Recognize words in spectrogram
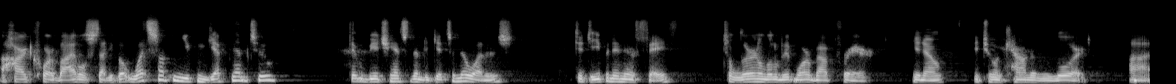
a hardcore Bible study, but what's something you can get them to that would be a chance for them to get to know others, to deepen in their faith, to learn a little bit more about prayer, you know, and to encounter the Lord. Uh,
